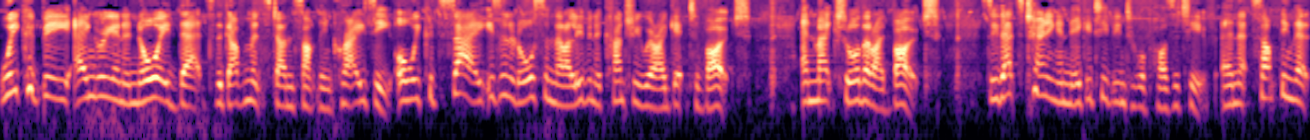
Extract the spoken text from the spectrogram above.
We could be angry and annoyed that the government's done something crazy, or we could say, "Isn't it awesome that I live in a country where I get to vote and make sure that I vote?" See, that's turning a negative into a positive, and that's something that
